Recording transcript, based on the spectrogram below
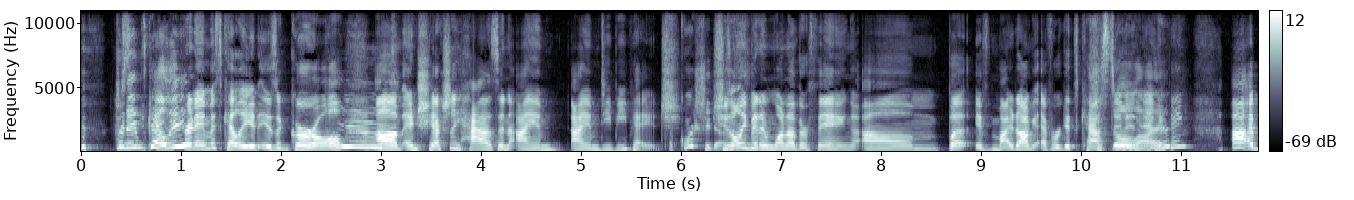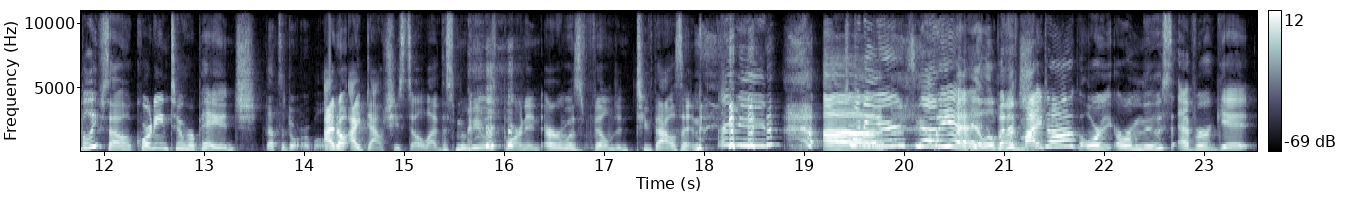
Her name's Kelly. Her name is Kelly. It is a girl. Cute. Um, and she actually has an IM, IMDb page. Of course she does. She's only been in one other thing. Um, but if my dog ever gets casted in anything, uh, I believe so. According to her page, That's adorable. I don't. I doubt she's still alive. This movie was born in or was filmed in 2000. I mean, uh, 20 years? Yeah. But yeah, a little but if my dog or or Moose ever get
